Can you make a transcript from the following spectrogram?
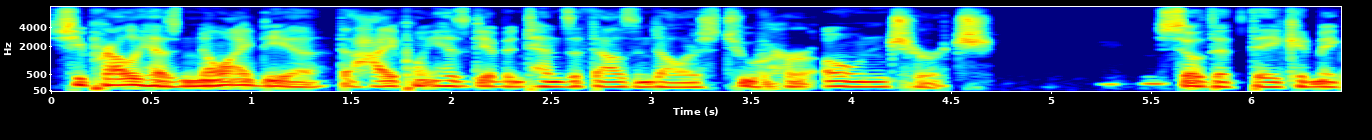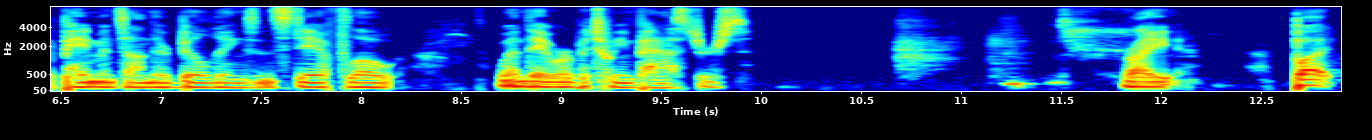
She probably has no idea that High Point has given tens of thousands of dollars to her own church mm-hmm. so that they could make payments on their buildings and stay afloat when they were between pastors. Mm-hmm. Right. But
